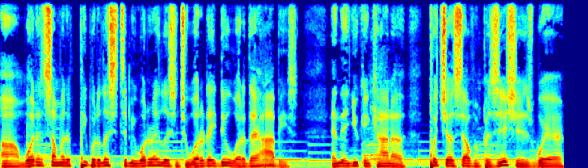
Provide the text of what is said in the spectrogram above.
um, what are some of the people that listen to me? What do they listen to? What do they do? What are their hobbies? And then you can kind of put yourself in positions where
